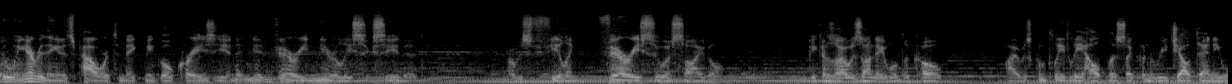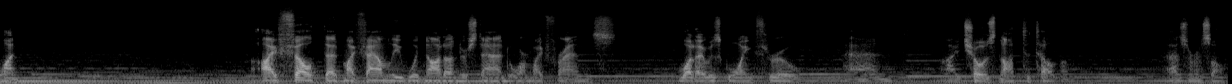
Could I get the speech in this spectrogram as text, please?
doing everything in its power to make me go crazy, and it very nearly succeeded. I was feeling very suicidal because I was unable to cope. I was completely helpless. I couldn't reach out to anyone. I felt that my family would not understand or my friends what I was going through, and I chose not to tell them as a result.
